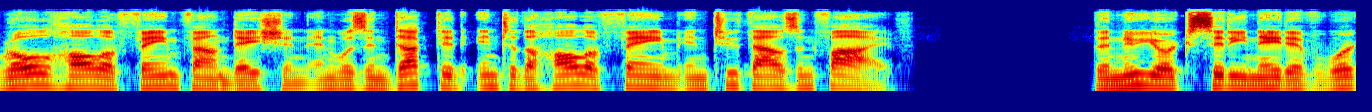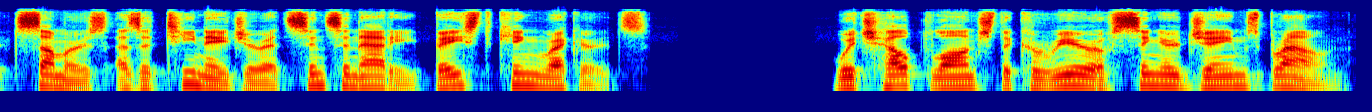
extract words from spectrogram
Roll Hall of Fame Foundation and was inducted into the Hall of Fame in 2005. The New York City native worked summers as a teenager at Cincinnati based King Records, which helped launch the career of singer James Brown.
